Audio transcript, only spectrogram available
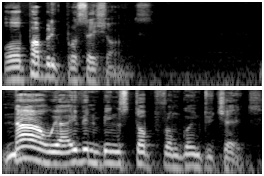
or public processions. Now we are even being stopped from going to church.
